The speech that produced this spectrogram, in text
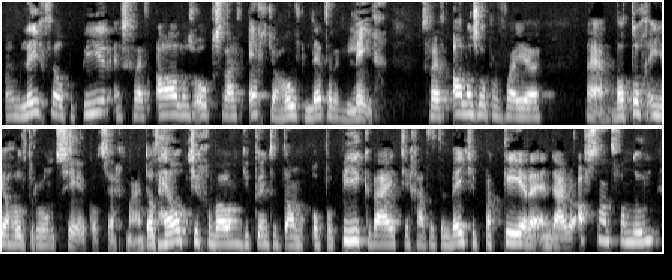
een leeg vel papier. En schrijf alles op. Schrijf echt je hoofd letterlijk leeg. Schrijf alles op waarvan je nou ja, wat toch in je hoofd rondcirkelt, zeg maar. Dat helpt je gewoon. Je kunt het dan op papier kwijt. Je gaat het een beetje parkeren en daardoor afstand van doen.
